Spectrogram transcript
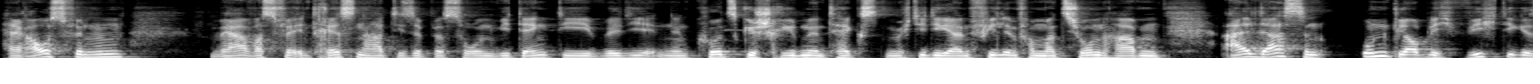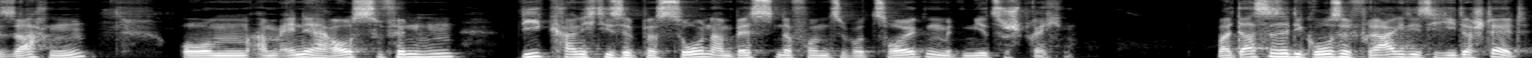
herausfinden, wer was für Interessen hat diese Person, wie denkt die, will die in einen kurz geschriebenen Text, möchte die gern viel Information haben. All das sind unglaublich wichtige Sachen, um am Ende herauszufinden, wie kann ich diese Person am besten davon zu überzeugen, mit mir zu sprechen. Weil das ist ja die große Frage, die sich jeder stellt.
